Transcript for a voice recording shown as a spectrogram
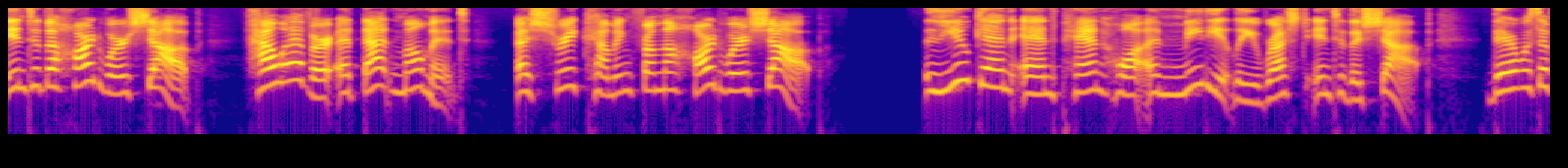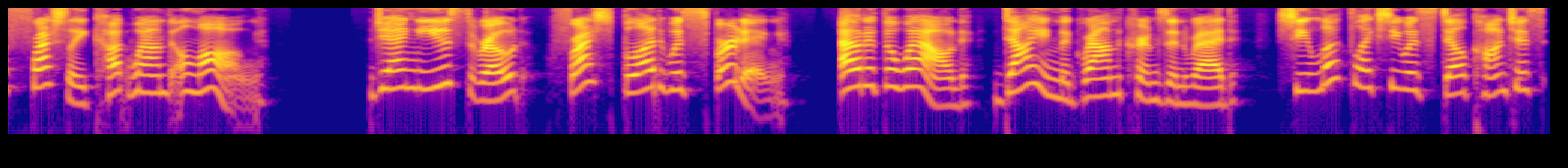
into the hardware shop. However, at that moment, a shriek coming from the hardware shop. Liu Gan and Pan Hua immediately rushed into the shop. There was a freshly cut wound along. Jiang Yu's throat, fresh blood was spurting. Out at the wound, dyeing the ground crimson red, she looked like she was still conscious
